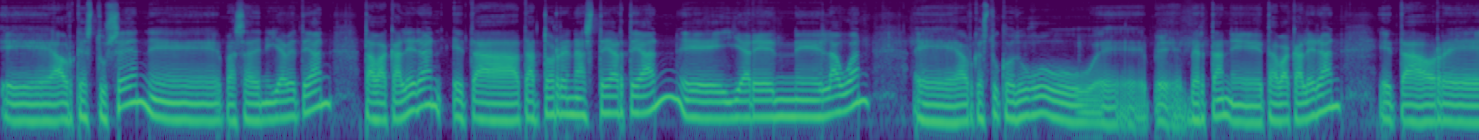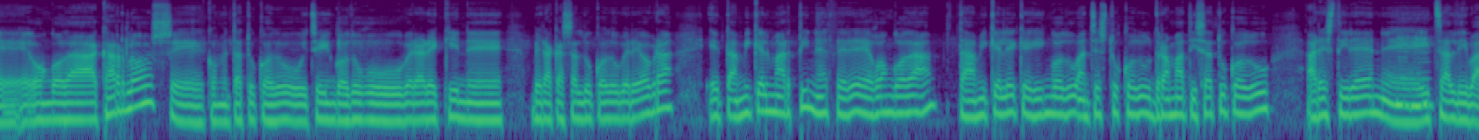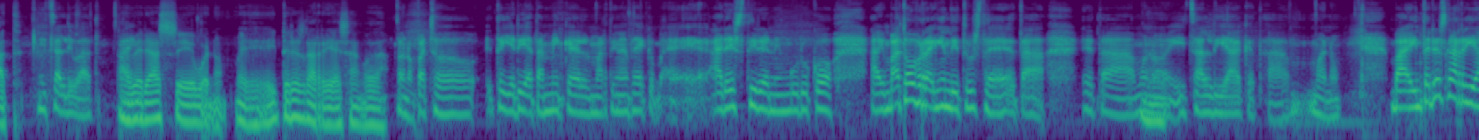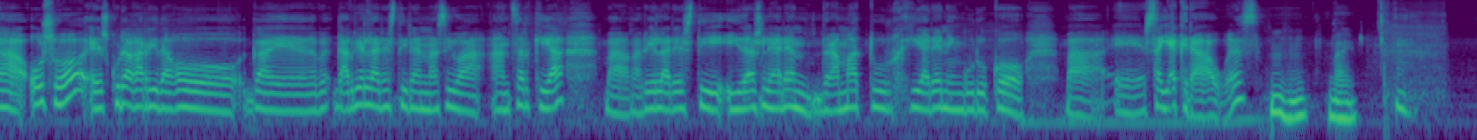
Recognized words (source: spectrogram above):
e, aurkeztu zen, e, pasaden hilabetean, tabakaleran, eta datorren aste artean, e, hilaren e, lauan, e, aurkeztuko dugu e, be- bertan e, tabakaleran, eta horre egongo da Carlos, e, komentatuko du, hitz egingo dugu berarekin, e, berak azalduko du bere obra, eta Mikel Martínez ere egongo da, eta Mikelek egingo du, antzestuko du, dramatizatuko du, arestiren e, hitzaldi bat. Hitzaldi bat. Bai. beraz, e, bueno, e, interesgarria izango da. Bueno, Patxo Telleria eta Mikel Martinezek eh, arestiren inguruko hainbat obra egin dituzte eta eta bueno, hitzaldiak eta bueno. Ba, interesgarria oso eskuragarri dago ga, eh, Gabriel Arestiren nazioa antzerkia, ba, Gabriel Aresti idazlearen dramaturgiaren inguruko ba, e, saiakera hau, ez? Mhm, bai.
